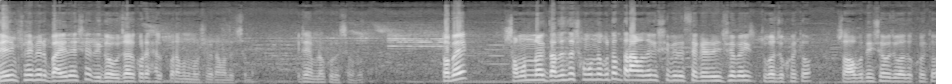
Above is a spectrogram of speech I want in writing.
নেম ফেমের বাইরে এসে হৃদয় উজাড় করে হেল্প করা আমার মানুষের আমাদের ছিল। এটাই আমরা করেছি মূলত তবে সমন্বয় যাদের সাথে সমন্বয় করতাম, তারা আমাদেরকে শিবিরের সেক্রেটারি হিসেবেই যোগাযোগ হইতো, সভাপতি হিসেবে যোগাযোগ হইতো,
